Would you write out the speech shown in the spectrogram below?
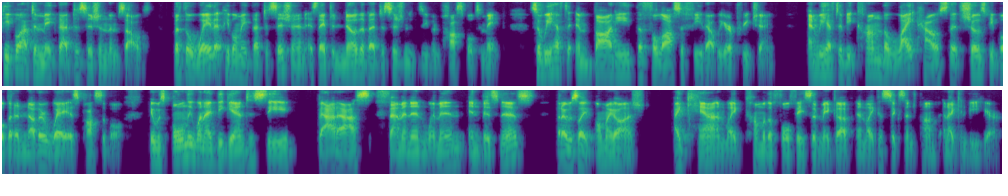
People have to make that decision themselves. But the way that people make that decision is they have to know that that decision is even possible to make. So we have to embody the philosophy that we are preaching. And we have to become the lighthouse that shows people that another way is possible. It was only when I began to see badass feminine women in business that I was like, oh my gosh, I can like come with a full face of makeup and like a six inch pump and I can be here.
